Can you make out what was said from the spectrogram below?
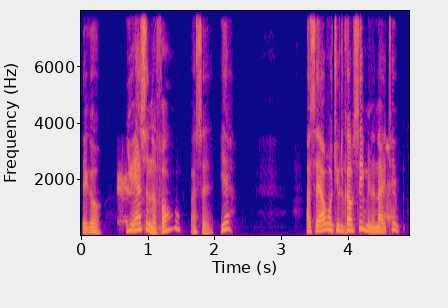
They go, you answering the phone? I said, yeah. I say, I want you to come see me tonight too.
